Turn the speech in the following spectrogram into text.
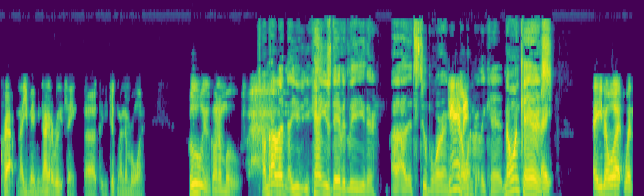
Crap! Now you made me. Now I got to really think because you took my number one. Who is going to move? I'm not letting you. You can't use David Lee either. Uh, uh, it's too boring. Damn no it. one really cares. No one cares. Hey, hey, you know what? When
